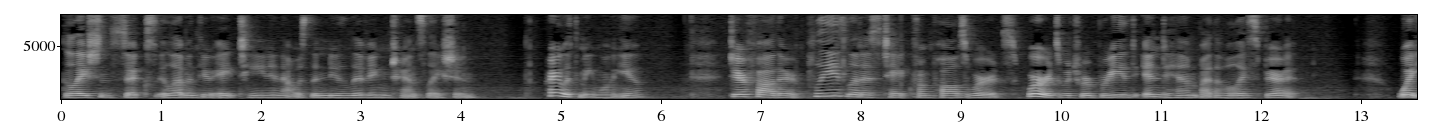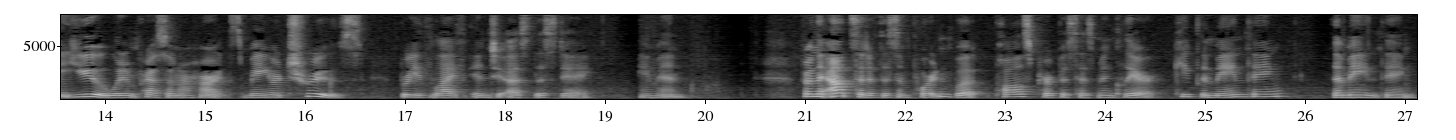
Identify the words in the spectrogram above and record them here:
Galatians 6 11 through 18, and that was the New Living Translation. Pray with me, won't you? Dear Father, please let us take from Paul's words, words which were breathed into him by the Holy Spirit, what you would impress on our hearts. May your truths breathe life into us this day. Amen. From the outset of this important book, Paul's purpose has been clear keep the main thing the main thing.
